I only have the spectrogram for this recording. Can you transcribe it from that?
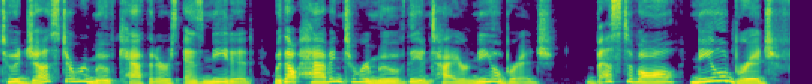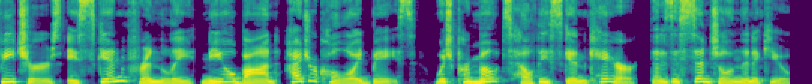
to adjust or remove catheters as needed without having to remove the entire NeoBridge. Best of all, NeoBridge features a skin friendly NeoBond hydrocolloid base, which promotes healthy skin care that is essential in the NICU,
